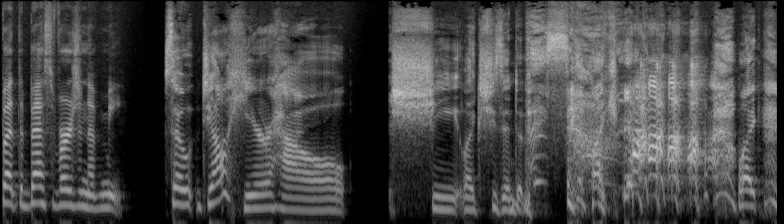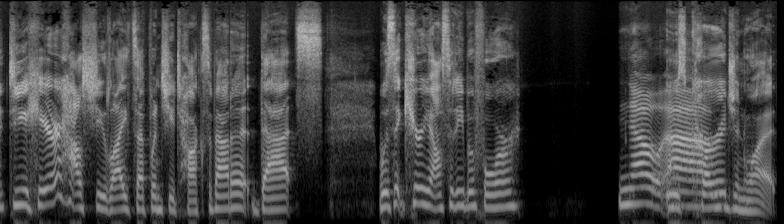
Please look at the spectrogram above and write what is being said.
but the best version of me. So, do y'all hear how she, like, she's into this? like, like, do you hear how she lights up when she talks about it? That's, was it curiosity before? No, It was um, courage and what?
